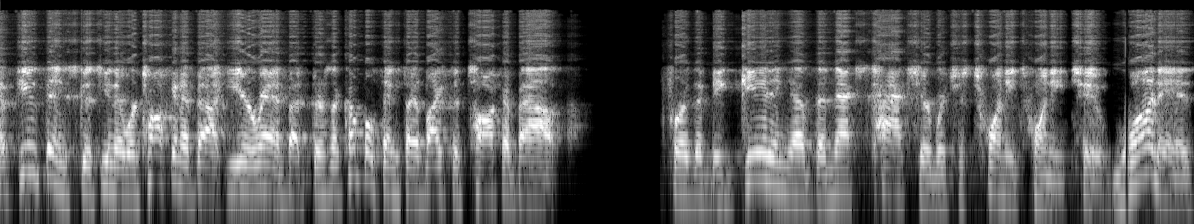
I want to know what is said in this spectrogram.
A few things, because you know we're talking about year end, but there's a couple things I'd like to talk about for the beginning of the next tax year, which is 2022. One is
